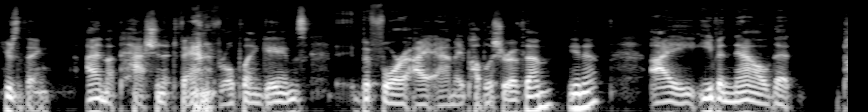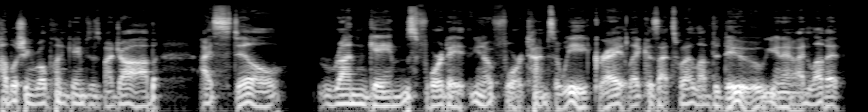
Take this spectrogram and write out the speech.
here's the thing. I'm a passionate fan of role playing games before I am a publisher of them. You know, I, even now that publishing role playing games is my job, I still run games four days, you know, four times a week, right? Like, cause that's what I love to do. You know, I love it.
